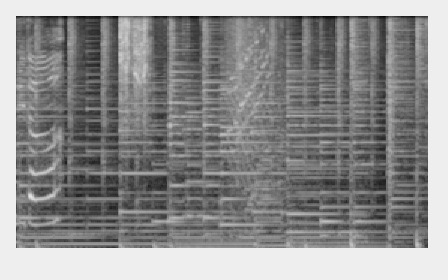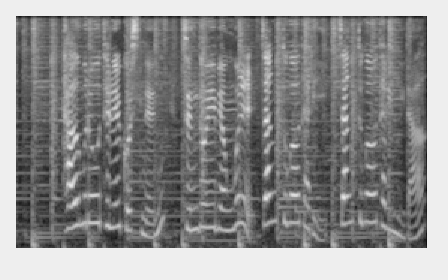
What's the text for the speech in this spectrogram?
사랑합니다. 다음으로 들릴 곳은 증도의 명물 짱뚱어 다리, 짱뚱어 다리입니다.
